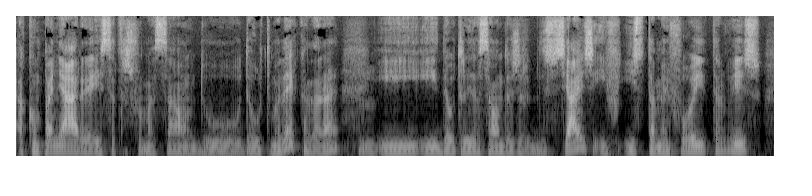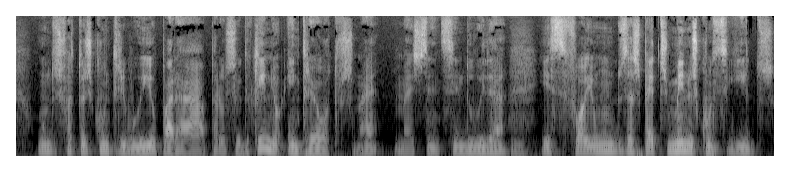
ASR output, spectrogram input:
acompanhar essa transformação do, da última década não é? Hum. e, e, da utilização das redes sociais, e isso também foi, talvez, um dos fatores que contribuiu para, para o seu declínio, entre outros, não é? Mas, sem, sem dúvida, esse foi um dos aspectos menos conseguidos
